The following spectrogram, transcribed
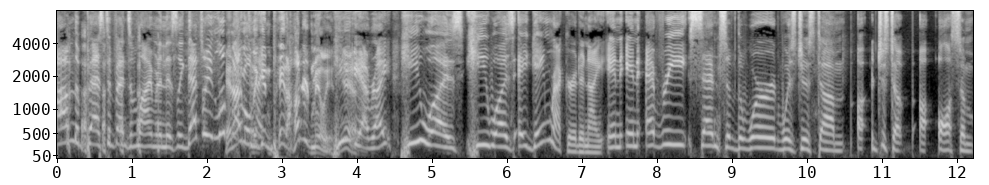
"I'm the best defensive lineman in this league." That's what he looked And like. I'm only tonight. getting paid a hundred million. He, yeah. right. He was he was a game wrecker tonight. In in every sense of the word, was just um uh, just a, a awesome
